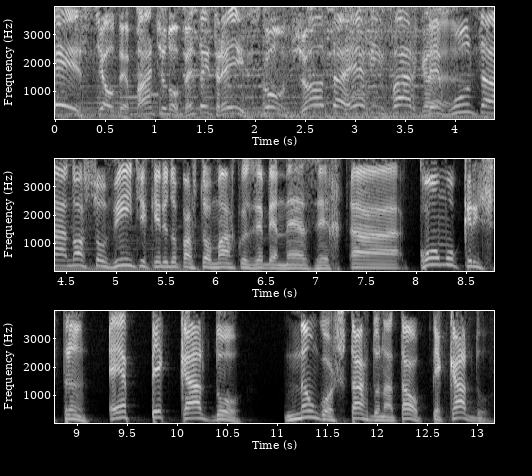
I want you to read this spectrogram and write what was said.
Este é o Debate 93, com J.R. Vargas. Pergunta a nosso ouvinte, querido pastor Marcos Ebenezer, ah, como cristã, é pecado não gostar do Natal? Pecado?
